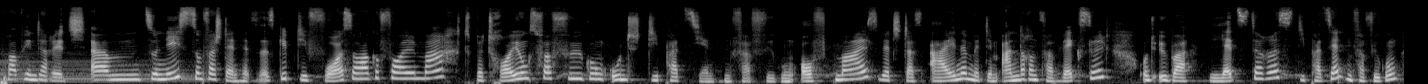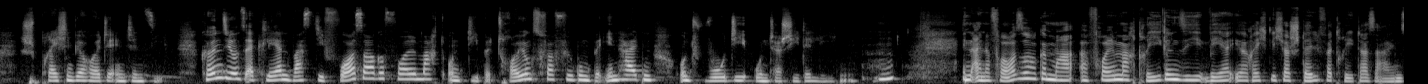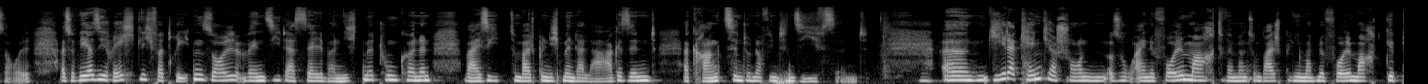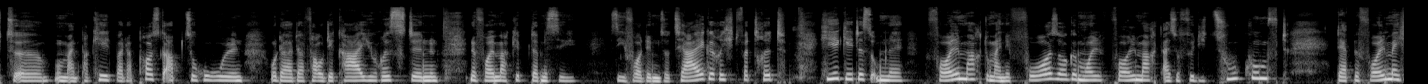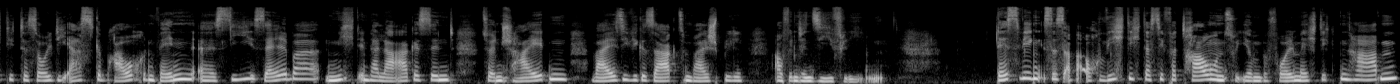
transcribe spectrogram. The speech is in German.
Frau Pinteritsch, ähm, zunächst zum Verständnis. Es gibt die Vorsorgevollmacht, Betreuungsverfügung und die Patientenverfügung. Oftmals wird das eine mit dem anderen verwechselt und über letzteres, die Patientenverfügung, sprechen wir heute intensiv. Können Sie uns erklären, was die Vorsorgevollmacht und die Betreuungsverfügung beinhalten und wo die Unterschiede liegen? Mhm. In einer Vorsorgevollmacht regeln Sie, wer Ihr rechtlicher Stellvertreter sein soll. Also wer Sie rechtlich vertreten soll, wenn Sie das selber nicht mehr tun können, weil Sie zum Beispiel nicht mehr in der Lage sind, erkrankt sind und auf Intensiv sind. Äh, jeder kennt ja schon so eine Vollmacht, wenn man zum Beispiel jemand eine Vollmacht gibt, äh, um ein Paket bei der Post abzuholen oder der VDK-Juristin eine Vollmacht gibt, damit sie sie vor dem Sozialgericht vertritt. Hier geht es um eine Vollmacht, um eine Vorsorgevollmacht, also für die Zukunft. Der Bevollmächtigte soll die erst gebrauchen, wenn äh, Sie selber nicht in der Lage sind zu entscheiden, weil Sie, wie gesagt, zum Beispiel auf Intensiv liegen. Deswegen ist es aber auch wichtig, dass Sie Vertrauen zu Ihrem Bevollmächtigten haben.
